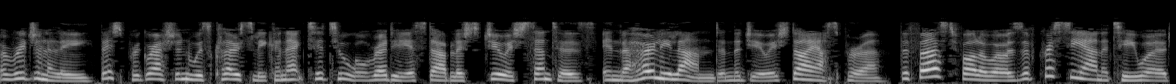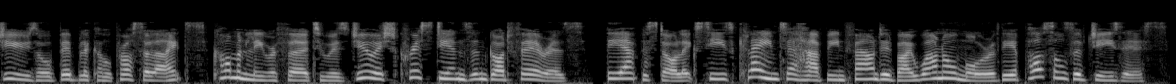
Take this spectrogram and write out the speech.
Originally, this progression was closely connected to already established Jewish centers in the Holy Land and the Jewish diaspora. The first followers of Christianity were Jews or biblical proselytes, commonly referred to as Jewish Christians and God-fearers. The apostolic sees claim to have been founded by one or more of the apostles of Jesus,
